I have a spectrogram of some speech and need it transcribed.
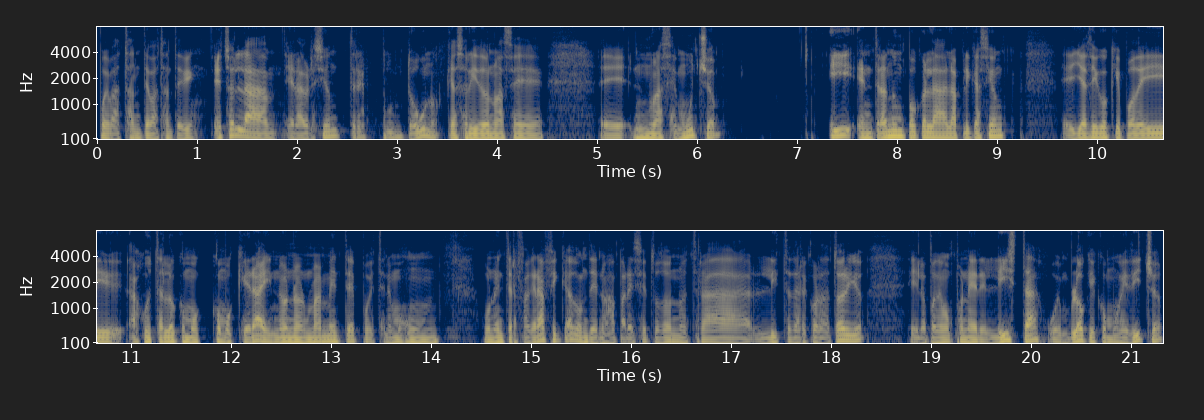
pues bastante, bastante bien. Esto es la, en la versión 3.1 que ha salido no hace, eh, no hace mucho. Y entrando un poco en la, aplicación, eh, ya digo que podéis ajustarlo como, como queráis, ¿no? Normalmente, pues tenemos un, una interfaz gráfica donde nos aparece toda nuestra lista de recordatorios. Eh, lo podemos poner en lista o en bloque, como he dicho,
